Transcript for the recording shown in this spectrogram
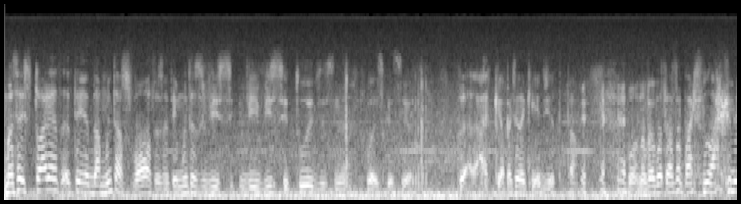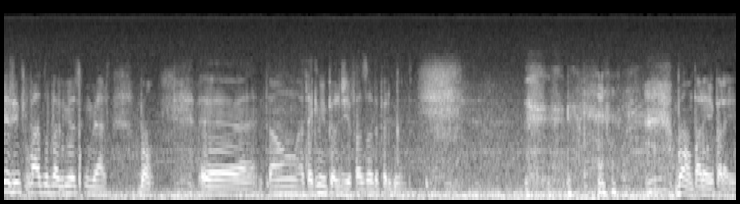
Mas a história tem, dá muitas voltas, né? tem muitas vicissitudes, né? Pô, esqueci. Né? Aqui, a partir daqui é dito tal. Bom, não vai botar essa parte no ar que nem a gente faz no programa de conversa. Bom, é, então, até que me perdi, faz outra pergunta. bom, peraí, peraí.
